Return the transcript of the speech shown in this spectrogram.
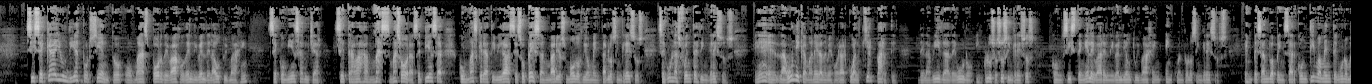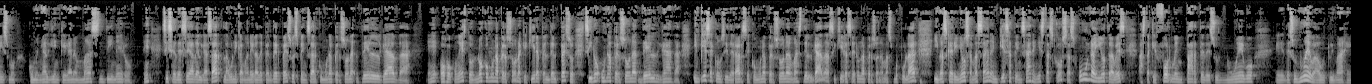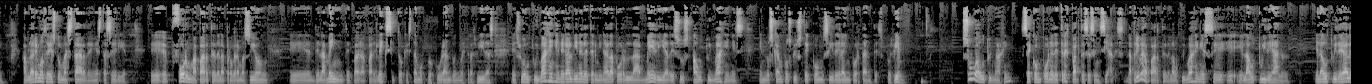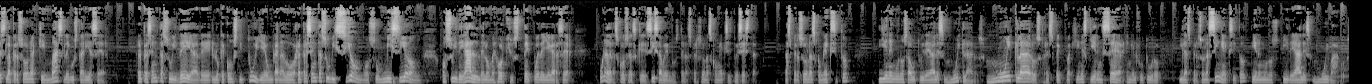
Si se cae un 10% o más por debajo del nivel de la autoimagen, se comienza a luchar, se trabaja más, más horas, se piensa con más creatividad, se sopesan varios modos de aumentar los ingresos según las fuentes de ingresos. Eh, la única manera de mejorar cualquier parte de la vida de uno, incluso sus ingresos, consiste en elevar el nivel de autoimagen en cuanto a los ingresos, empezando a pensar continuamente en uno mismo como en alguien que gana más dinero. ¿Eh? Si se desea adelgazar, la única manera de perder peso es pensar como una persona delgada. ¿eh? Ojo con esto, no como una persona que quiere perder peso, sino una persona delgada. Empieza a considerarse como una persona más delgada, si quiere ser una persona más popular y más cariñosa, más sana, empieza a pensar en estas cosas una y otra vez hasta que formen parte de su nuevo, eh, de su nueva autoimagen. Hablaremos de esto más tarde en esta serie. forma parte de la programación eh, de la mente para, el éxito que estamos procurando en nuestras vidas. Eh, su autoimagen general viene determinada por la media de sus autoimágenes en los campos que usted considera importantes. Pues bien, su autoimagen se compone de tres partes esenciales. La primera parte de la autoimagen es eh, el autoideal. El autoideal es la persona que más le gustaría ser representa su idea de lo que constituye un ganador, representa su visión o su misión o su ideal de lo mejor que usted puede llegar a ser. Una de las cosas que sí sabemos de las personas con éxito es esta. Las personas con éxito tienen unos autoideales muy claros, muy claros respecto a quienes quieren ser en el futuro y las personas sin éxito tienen unos ideales muy vagos.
